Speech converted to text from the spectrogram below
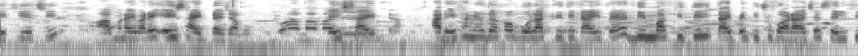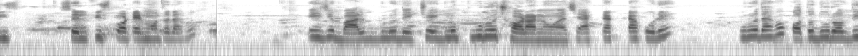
দেখিয়েছি। আমরা এবারে এই সাইডটায় যাব। এই সাইডটা আর এখানেও দেখো গোলাকৃতি টাইপের ডিম্বাকৃতি টাইপের কিছু করা আছে সেলফি সেলফি স্পটের মতো দেখো। এই যে বাল্বগুলো দেখছ, এগুলো পুরো ছড়ানো আছে, একটা একটা করে। পুরো দেখো কত দূর অবধি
